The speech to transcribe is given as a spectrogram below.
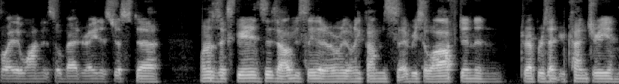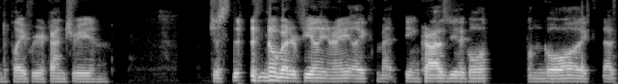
why they wanted it so bad, right? It's just uh, one of those experiences, obviously, that only only comes every so often, and to represent your country and to play for your country, and just no better feeling, right? Like being Crosby, the goal, goal, like that's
